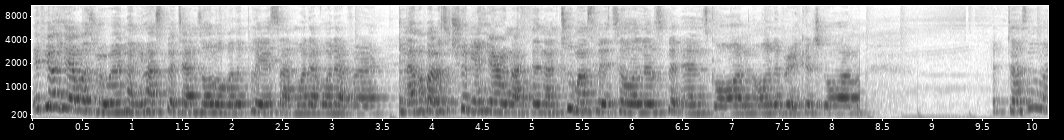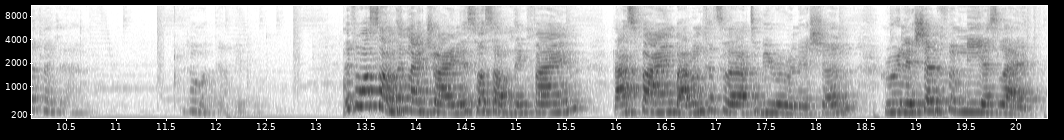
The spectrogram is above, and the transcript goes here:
If your hair was ruined and you have split ends all over the place and whatever, whatever, you never bothered to trim your hair or nothing, and two months later, all the split ends gone, all the breakage gone. It doesn't work like that. It don't work that way. If it was something like dryness or something fine, that's fine, but I don't consider that to be ruination. Ruination for me is like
